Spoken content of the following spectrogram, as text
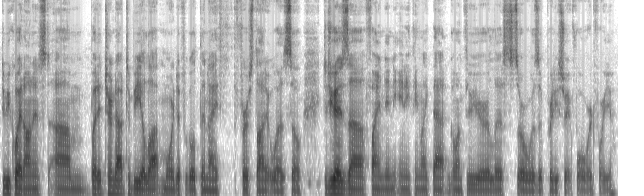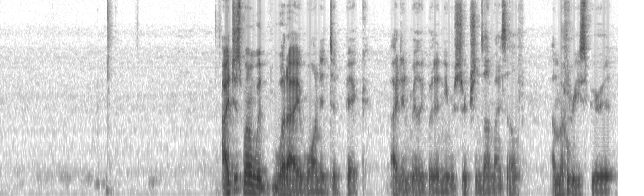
to be quite honest, um, but it turned out to be a lot more difficult than I th- first thought it was. So, did you guys uh, find any anything like that going through your lists, or was it pretty straightforward for you? I just went with what I wanted to pick. I didn't really put any restrictions on myself. I'm a Cool. free spirit.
